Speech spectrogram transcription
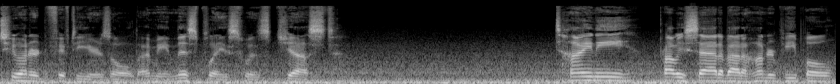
250 years old. I mean, this place was just tiny, probably sat about 100 people.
